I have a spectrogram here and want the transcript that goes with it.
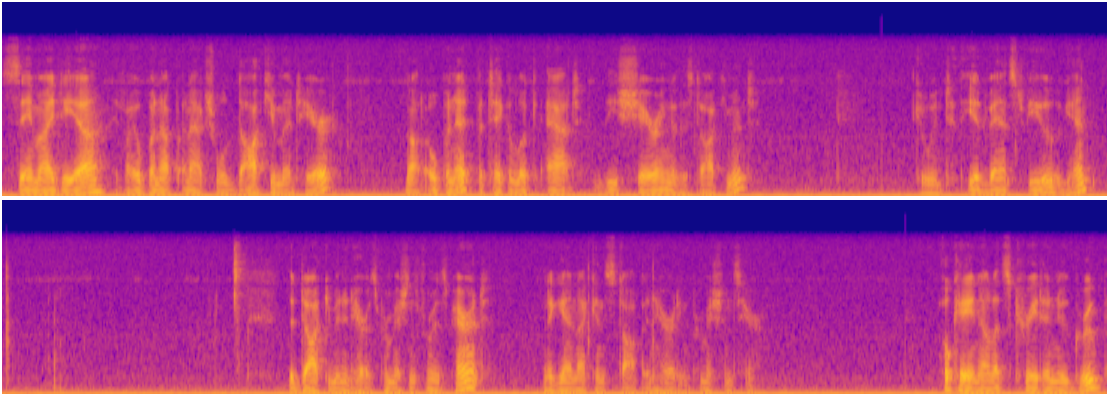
Same idea. If I open up an actual document here, not open it, but take a look at the sharing of this document. Go into the advanced view again. The document inherits permissions from its parent. And again, I can stop inheriting permissions here. Okay, now let's create a new group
